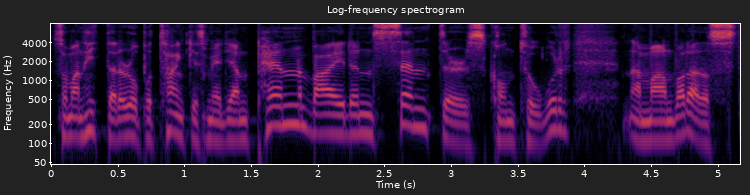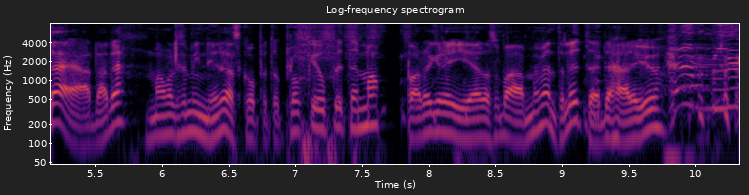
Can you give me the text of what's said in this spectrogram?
som man hittade då på tankesmedjan Penn Biden Centers kontor när man var där och städade. Man var liksom inne i det här skåpet och plockade ihop lite mappar och grejer och så bara, men vänta lite, det här är ju dokument!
